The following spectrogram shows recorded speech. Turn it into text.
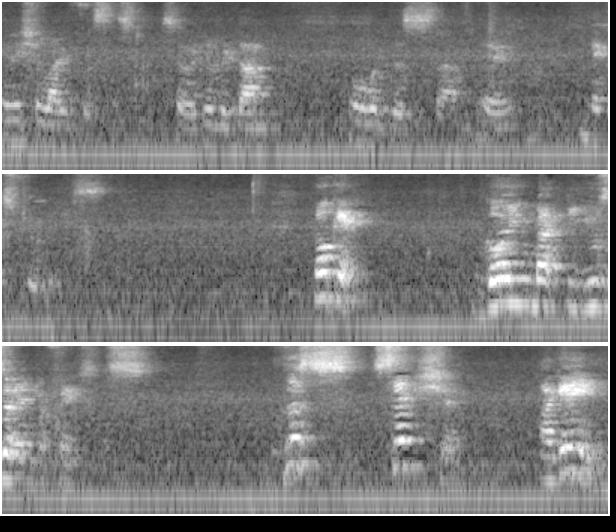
initialize the system. So it will be done over this uh, next two days. Okay, going back to user interfaces. This section, again,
